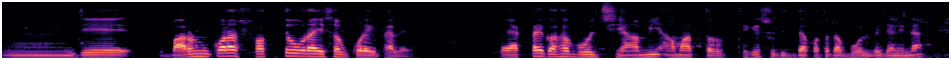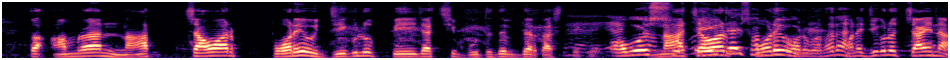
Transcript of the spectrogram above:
উম, যে বারণ করা সত্ত্বেও ওরা এইসব করে ফেলে। তো একটাই কথা বলছি আমি আমার তরফ থেকে সুদীপদা কতটা বলবে জানি না। তো আমরা না চাওয়ার পরেও যেগুলো পেয়ে যাচ্ছি বুদ্ধদেবদার কাছ থেকে না চাওয়ার পরেও মানে যেগুলো চাই না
